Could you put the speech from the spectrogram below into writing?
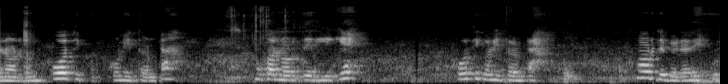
ನೋಡಿದ್ರು ಕೋತಿ ಕುಣಿತುಂಟ ಮುಖ ನೋಡ್ತಿರ್ಲಿಕ್ಕೆ ಕೋತಿ ಕುಣಿತುಂಟ ನೋಡ್ದು ಬಿಡ ನೀವು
